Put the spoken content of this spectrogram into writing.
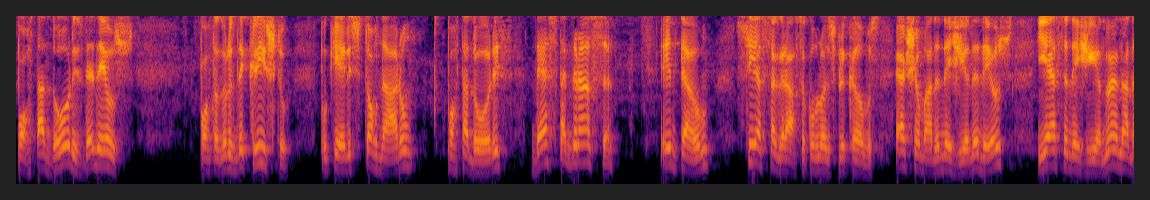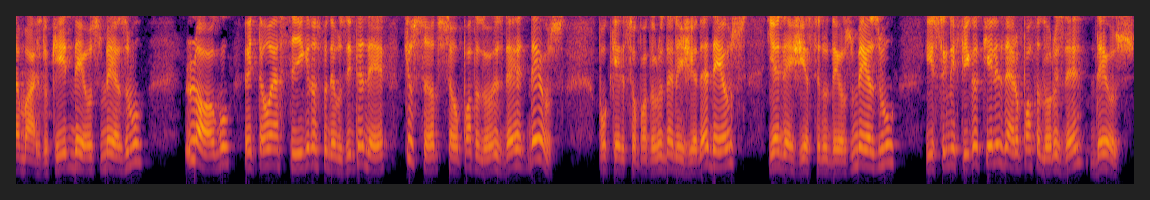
portadores de Deus. Portadores de Cristo. Porque eles se tornaram portadores desta graça. Então se essa graça, como nós explicamos, é chamada energia de Deus, e essa energia não é nada mais do que Deus mesmo, logo, então é assim que nós podemos entender que os santos são portadores de Deus, porque eles são portadores da energia de Deus, e a energia sendo Deus mesmo, isso significa que eles eram portadores de Deus.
